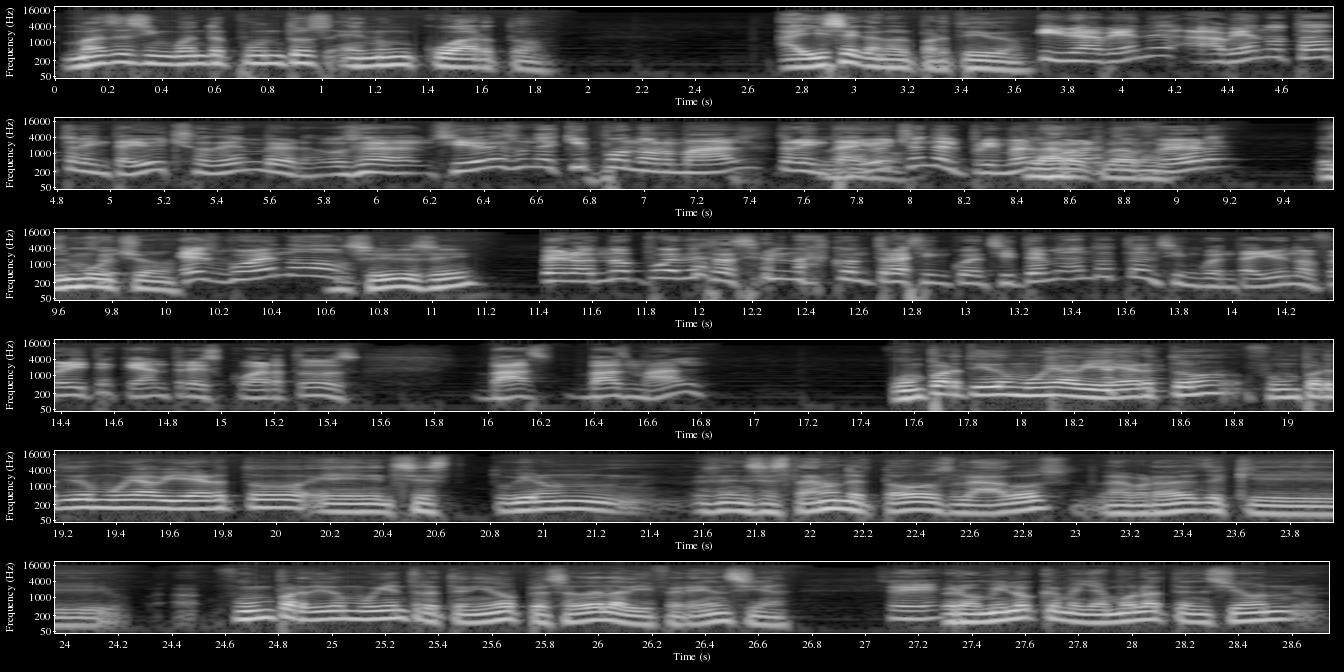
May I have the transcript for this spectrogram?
Más de 50 puntos en un cuarto. Ahí se ganó el partido. Y habían, había anotado 38 Denver. O sea, si eres un equipo normal, 38 Claro. en el primer Claro, cuarto, claro. Fer. Es mucho. Es bueno. Sí, sí, sí. Pero no puedes hacer nada contra 50. Si te anotan 51, Fer, y te quedan tres cuartos, vas, vas mal. Fue un partido muy abierto, fue un partido muy abierto, eh, se estuvieron, se encestaron de todos lados, la verdad es de que fue un partido muy entretenido a pesar de la diferencia. Sí. Pero a mí lo que me llamó la atención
